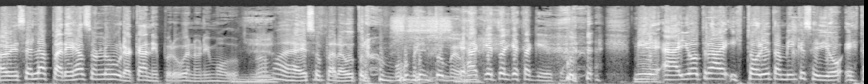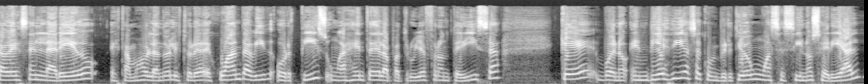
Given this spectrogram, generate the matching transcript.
A veces las parejas son los huracanes, pero bueno, ni modo. Yeah. Vamos a dejar eso para otro momento mejor. Deja quieto el que está quieto. Mire, hay otra historia también que se dio esta vez en Laredo. Estamos hablando de la historia de Juan David Ortiz, un agente de la patrulla fronteriza, que, bueno, en 10 días se convirtió en un asesino serial.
